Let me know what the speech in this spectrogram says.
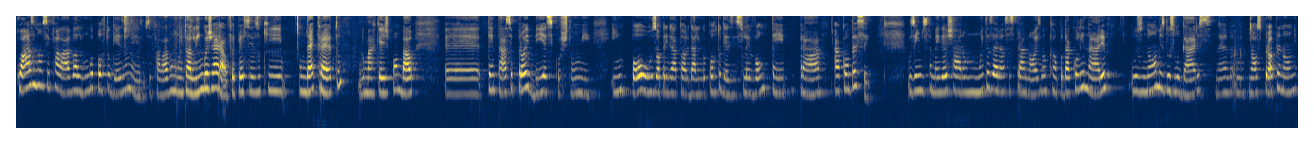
quase não se falava a língua portuguesa mesmo, se falava muito a língua geral. Foi preciso que um decreto do Marquês de Pombal é, tentasse proibir esse costume e impor o uso obrigatório da língua portuguesa. Isso levou um tempo para acontecer. Os índios também deixaram muitas heranças para nós no campo da culinária, os nomes dos lugares, né, o nosso próprio nome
